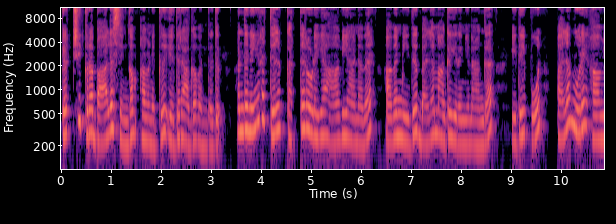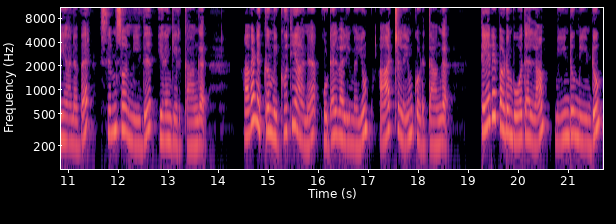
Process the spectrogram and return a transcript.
கட்சிக்கிற பாலசிங்கம் அவனுக்கு எதிராக வந்தது. அந்த நேரத்தில் கர்த்தருடைய ஆவியானவர் அவன் மீது பலமாக இறங்கினாங்க. இதே போல் பல முறை ஆவியானவர் சிம்சோன் மீது இறங்கியிருக்காங்க. அவனுக்கு மிகுதியான உடல் வலிமையும் ஆற்றலையும் கொடுத்தாங்க. தேவைப்படும் போதெல்லாம் மீண்டும் மீண்டும்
